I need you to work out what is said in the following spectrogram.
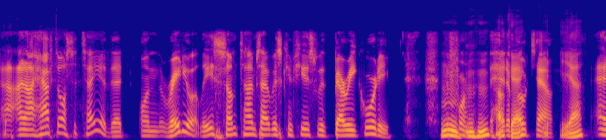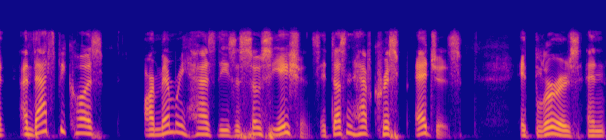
and I have to also tell you that on the radio, at least, sometimes I was confused with Berry Gordy, the mm, former mm-hmm, head okay. of Motown. Yeah, and and that's because our memory has these associations. It doesn't have crisp edges. It blurs and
